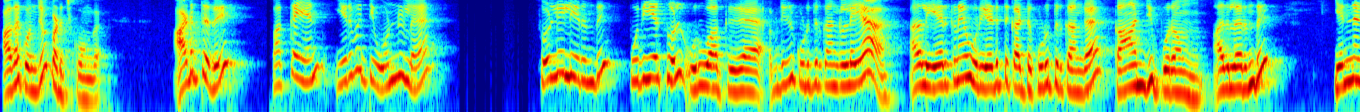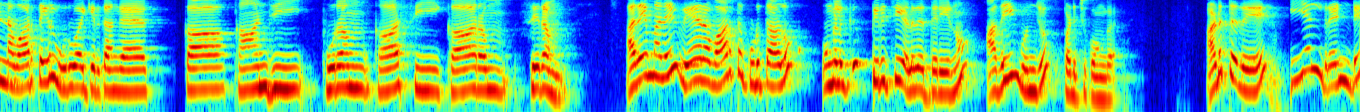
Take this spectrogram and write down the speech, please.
அதை கொஞ்சம் படிச்சுக்கோங்க. அடுத்தது பக்க எண் இருபத்தி ஒன்றில் சொல்லிலிருந்து புதிய சொல் உருவாக்குக அப்படின்னு கொடுத்துருக்காங்க இல்லையா? அதில் ஏற்கனவே ஒரு எடுத்துக்காட்டு கொடுத்துருக்காங்க. காஞ்சிபுரம். அதிலிருந்து என்னென்ன வார்த்தைகள் உருவாக்கியிருக்காங்க? கா காஞ்சி புறம் காசி காரம் சிரம். அதே மாதிரி வேறு வார்த்தை கொடுத்தாலும் உங்களுக்கு பிரித்து எழுத தெரியணும். அதையும் கொஞ்சம் படிச்சுக்கோங்க. அடுத்தது இயல் ரெண்டு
